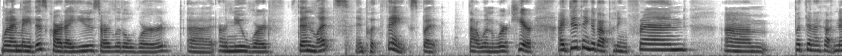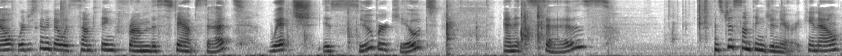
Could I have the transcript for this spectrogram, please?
When I made this card, I used our little word, uh, our new word Thinlits and put thanks, but that wouldn't work here. I did think about putting friend, um, but then I thought, no, we're just going to go with something from the stamp set, which is super cute. And it says, it's just something generic, you know,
